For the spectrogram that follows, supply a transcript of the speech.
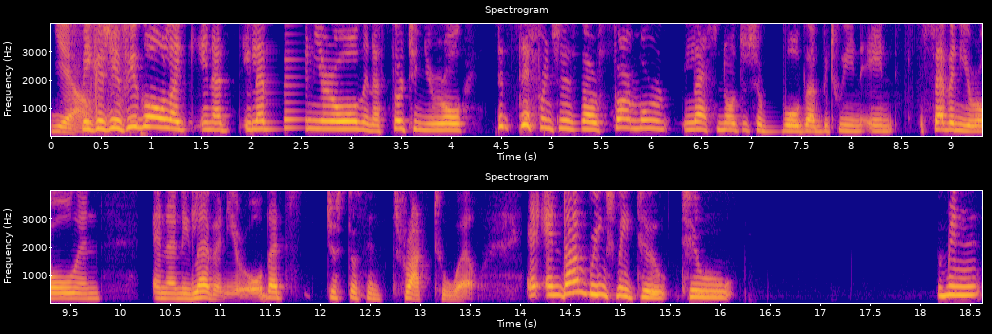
Yeah. Because if you go like in a 11 year old and a 13 year old, the differences are far more less noticeable than between a seven year old and and an 11 year old that just doesn't track too well. And, and that brings me to to i mean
